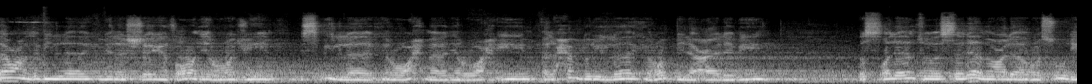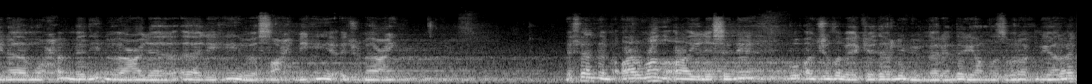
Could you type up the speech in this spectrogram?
أعوذ بالله من الشيطان الرجيم بسم الله الرحمن الرحيم الحمد لله رب العالمين والصلاة والسلام على رسولنا محمد وعلى آله وصحبه أجمعين Efendim Arman ailesini bu acılı ve kederli günlerinde yalnız bırakmayarak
